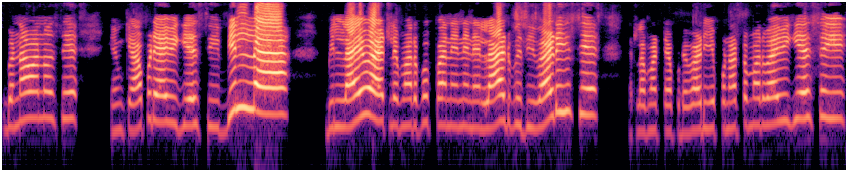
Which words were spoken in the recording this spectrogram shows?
બનાવવાનો છે. કેમ કે આપણે આવી ગયા છીએ બિલ્લા. બિલ્લા આવ્યા એટલે મારા પપ્પાને એને લાડ બધી વાડી છે. એટલા માટે આપણે વાડીએ પણ આટો મારવા આવી ગયા છીએ.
